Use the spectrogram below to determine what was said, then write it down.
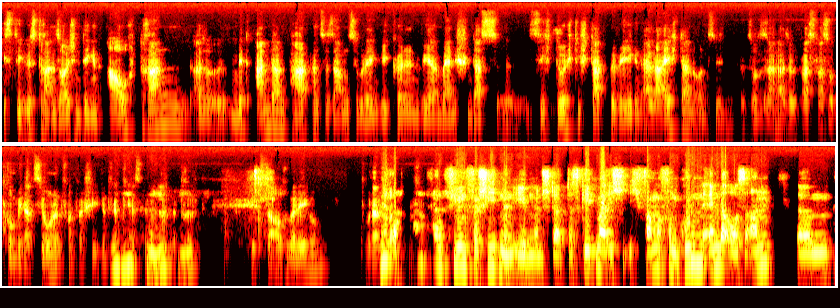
ist die Östra an solchen Dingen auch dran, also mit anderen Partnern zusammen zu überlegen, wie können wir Menschen das äh, sich durch die Stadt bewegen erleichtern und sozusagen, also was, was so Kombinationen von verschiedenen mhm, Verkehrsmitteln mhm, betrifft. Gibt es da auch Überlegungen? Oder findet auch an vielen verschiedenen Ebenen statt. Das geht mal, ich, ich fange vom Kundenende aus an. Ähm,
